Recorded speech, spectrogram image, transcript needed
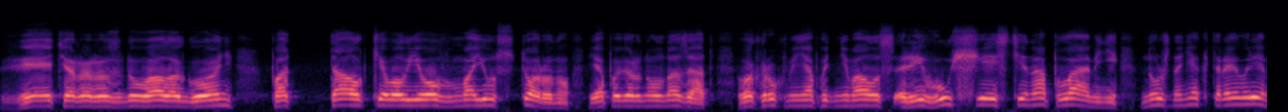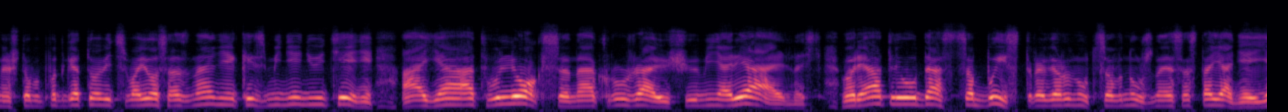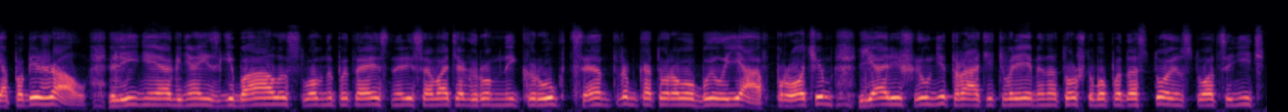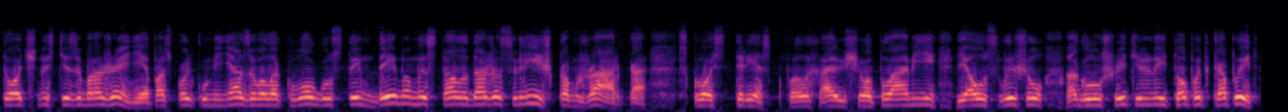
Ветер раздувал огонь, под подталкивал его в мою сторону. Я повернул назад. Вокруг меня поднималась ревущая стена пламени. Нужно некоторое время, чтобы подготовить свое сознание к изменению тени, а я отвлекся на окружающую меня реальность. Вряд ли удастся быстро вернуться в нужное состояние. Я побежал. Линия огня изгибалась, словно пытаясь нарисовать огромный круг, центром которого был я. Впрочем, Впрочем, я решил не тратить время на то, чтобы по достоинству оценить точность изображения, поскольку меня заволокло густым дымом и стало даже слишком жарко. Сквозь треск полыхающего пламени я услышал оглушительный топот копыт.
